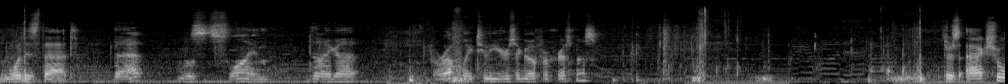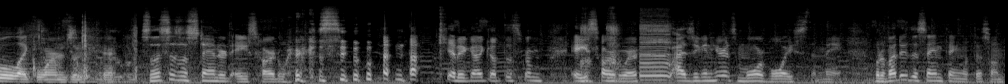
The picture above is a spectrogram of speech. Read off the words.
What is that? That was slime that I got roughly two years ago for Christmas. There's actual like worms in here. So this is a standard Ace Hardware kazoo. I'm not kidding. I got this from Ace Hardware. As you can hear, it's more voice than me. But if I do the same thing with this one,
